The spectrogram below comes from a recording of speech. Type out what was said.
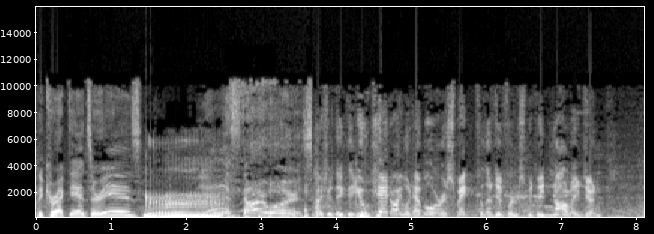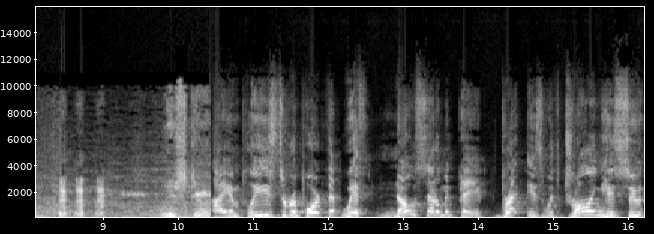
The correct answer is yeah, Star Wars. I should think that you Jedi would have more respect for the difference between knowledge and wisdom. I am pleased to report that with no settlement paid, Brett is withdrawing his suit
